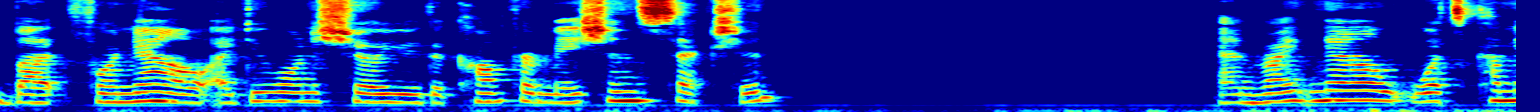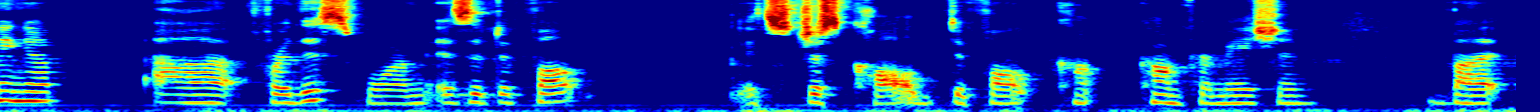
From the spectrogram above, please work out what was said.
But for now, I do want to show you the confirmation section. And right now, what's coming up uh, for this form is a default it's just called default confirmation, but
